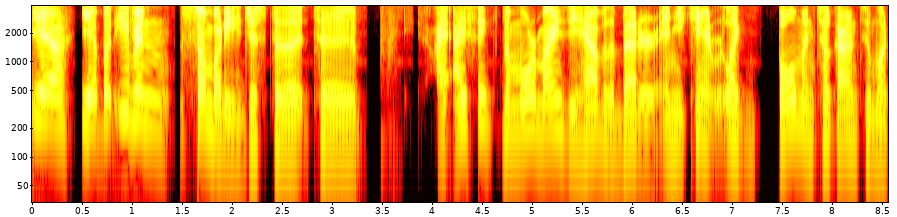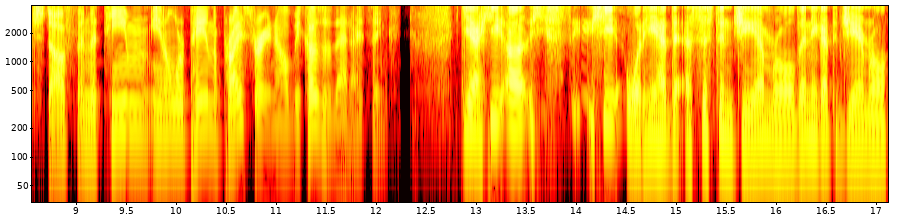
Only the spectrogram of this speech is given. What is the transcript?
Yeah, yeah, but even somebody just to to I, I think the more minds you have the better. And you can't like Bowman took on too much stuff and the team, you know, we're paying the price right now because of that, I think. Yeah, he uh he he what he had the assistant GM role, then he got the GM role,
